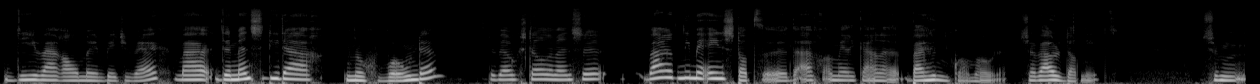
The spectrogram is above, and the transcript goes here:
die waren al een beetje weg. Maar de mensen die daar nog woonden, de welgestelde mensen, waren het niet mee eens dat uh, de Afro-Amerikanen bij hun kwam wonen. Ze wouden dat niet. Ze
